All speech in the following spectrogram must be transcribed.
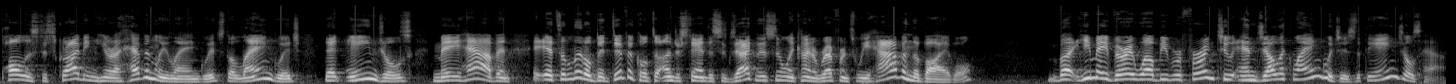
Paul is describing here a heavenly language, the language that angels may have. And it's a little bit difficult to understand this exactly. This is the only kind of reference we have in the Bible. But he may very well be referring to angelic languages that the angels have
